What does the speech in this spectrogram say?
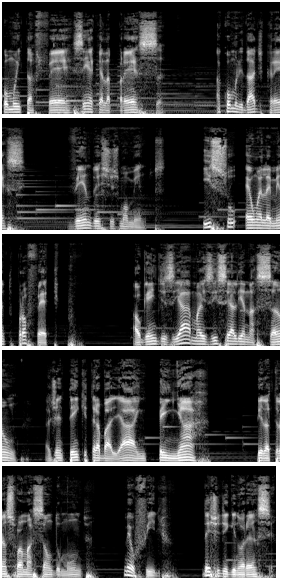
com muita fé, sem aquela pressa, a comunidade cresce vendo estes momentos. Isso é um elemento profético. Alguém dizia: ah, mas isso é alienação, a gente tem que trabalhar, empenhar pela transformação do mundo. Meu filho, deixe de ignorância.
